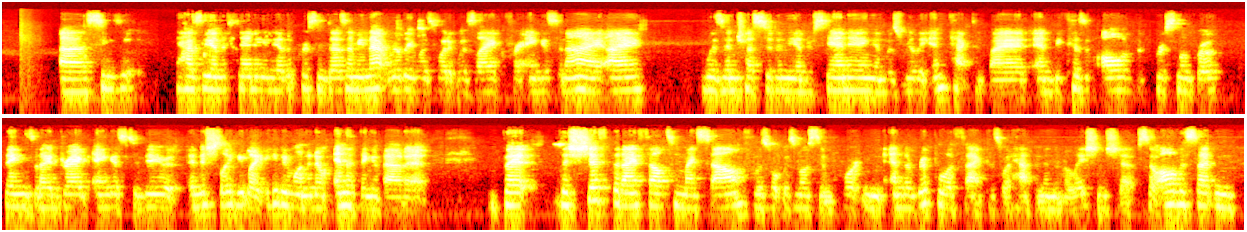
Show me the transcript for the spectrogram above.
uh, sees it, has the understanding and the other person does. I mean, that really was what it was like for Angus and I. I was interested in the understanding and was really impacted by it. And because of all of the personal growth things that I dragged Angus to do, initially he like he didn't want to know anything about it. But the shift that I felt in myself was what was most important, and the ripple effect is what happened in the relationship. So all of a sudden,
